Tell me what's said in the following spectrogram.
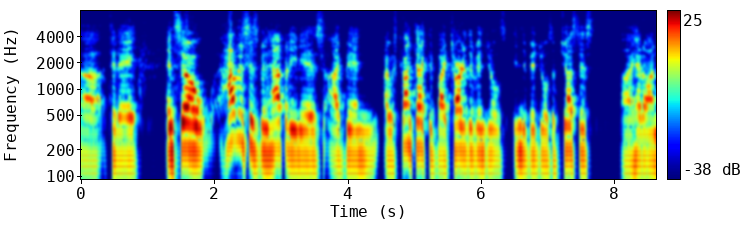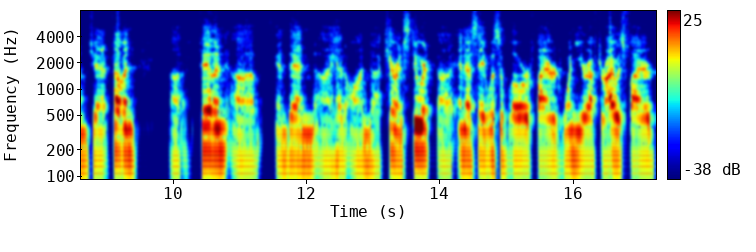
uh, today. And so, how this has been happening is I've been I was contacted by targeted individuals, individuals of justice. I had on Janet Phelan, uh, Phelan, and then I had on Karen Stewart, NSA whistleblower, fired one year after I was fired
